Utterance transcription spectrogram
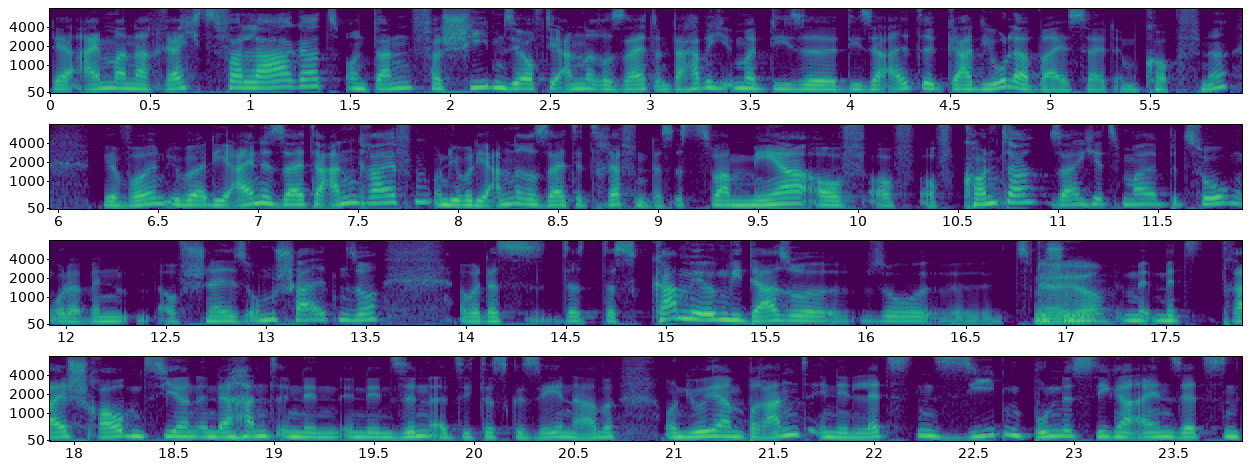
der einmal nach rechts verlagert und dann verschieben sie auf die andere Seite. Und da habe ich immer diese, diese alte Guardiola-Weisheit im Kopf. Ne? Wir wollen über die eine Seite angreifen und über die andere Seite treffen. Das ist zwar mehr auf, auf, auf Konter, sage ich jetzt mal, bezogen oder wenn auf schnelles Umschalten so, aber das, das, das kam mir irgendwie da so, so äh, zwischen ja, ja. Mit, mit drei Schraubenziehern in der Hand in den, in den Sinn, als ich das gesehen habe. Und Julian Brandt in den letzten sieben Bundesliga-Einsätzen Torschützen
